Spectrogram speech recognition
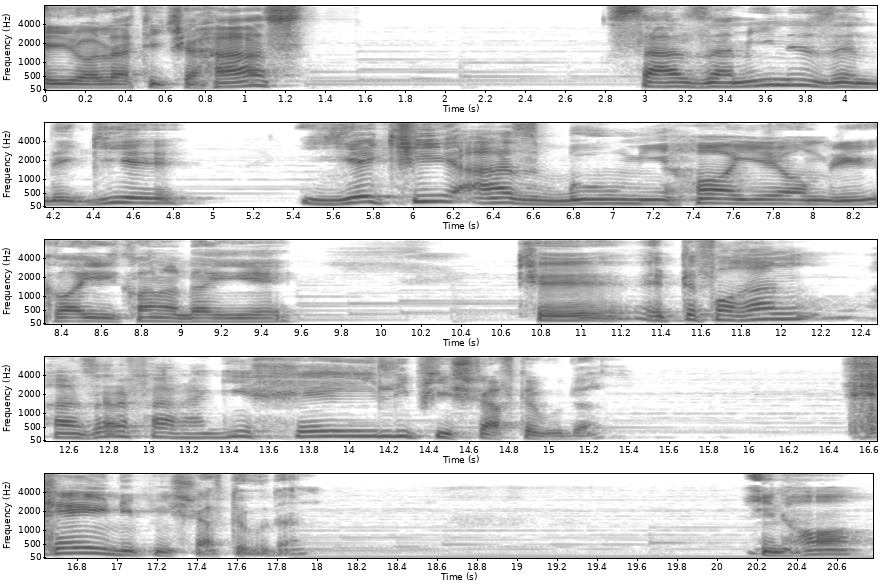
ایالتی که هست سرزمین زندگی یکی از بومی های آمریکایی کانادایی که اتفاقا نظر فرهنگی خیلی پیشرفته بودن. خیلی پیشرفته بودن. اینها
